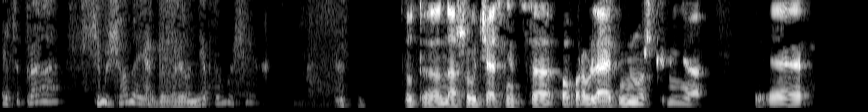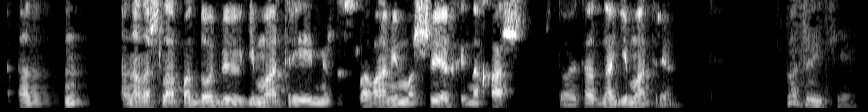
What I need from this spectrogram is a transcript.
Это про Шимшона я говорил, не про Мушеха. Тут э, наша участница поправляет немножко меня. Она нашла подобие в гематрии между словами Машех и Нахаш, что это одна гематрия. Смотрите,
